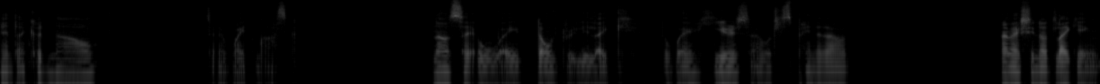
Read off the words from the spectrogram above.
And I could now set a white mask. Now say, oh, I don't really like the way here, so I will just paint it out. I'm actually not liking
